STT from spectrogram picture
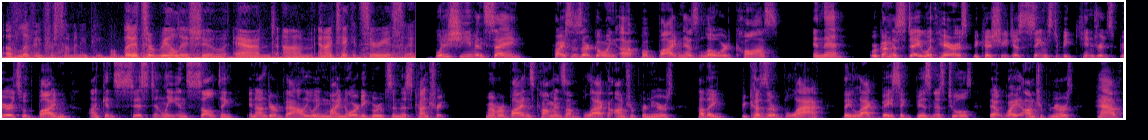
of living for so many people. But it's a real issue, and um, and I take it seriously. What is she even saying? Prices are going up, but Biden has lowered costs? And then we're going to stay with Harris because she just seems to be kindred spirits with Biden on consistently insulting and undervaluing minority groups in this country. Remember Biden's comments on black entrepreneurs? How they, because they're black, they lack basic business tools that white entrepreneurs have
